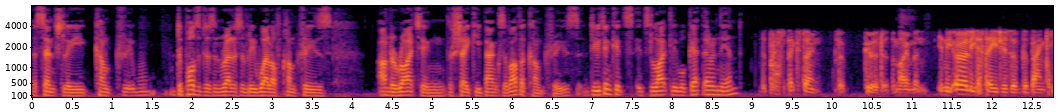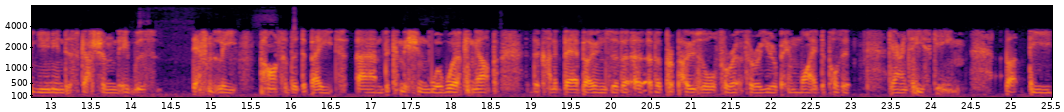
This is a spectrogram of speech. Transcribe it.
essentially country depositors in relatively well-off countries underwriting the shaky banks of other countries. Do you think it's it's likely we'll get there in the end? The prospects don't look good at the moment. In the early stages of the banking union discussion, it was definitely part of the debate. Um, the Commission were working up the kind of bare bones of a, of a proposal for a, for a European-wide deposit guarantee scheme. But the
